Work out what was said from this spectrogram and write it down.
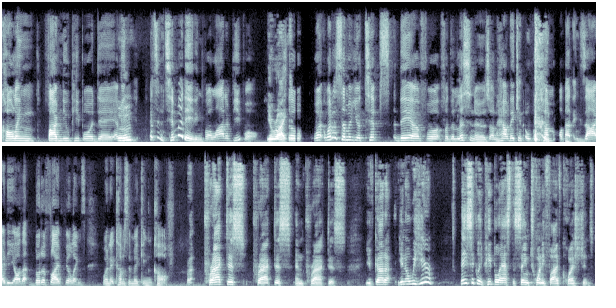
calling five new people a day. I mean, mm-hmm. it's intimidating for a lot of people. You're right. So what what are some of your tips there for for the listeners on how they can overcome all that anxiety, all that butterfly feelings when it comes to making a call? Practice, practice, and practice. You've got to, you know, we hear basically people ask the same 25 questions.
